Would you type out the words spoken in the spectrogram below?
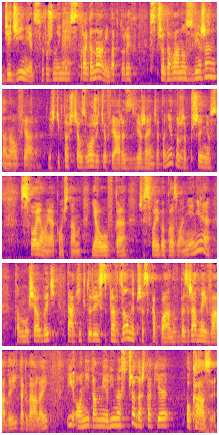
dziedziniec różnymi straganami, na których sprzedawano zwierzęta na ofiarę. Jeśli ktoś chciał złożyć ofiarę z zwierzęcia, to nie to, że przyniósł swoją jakąś tam jałówkę czy swojego kozła. Nie, nie. To musiał być taki, który jest sprawdzony przez kapłanów, bez żadnej wady i tak dalej. I oni tam mieli na sprzedaż takie okazy.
